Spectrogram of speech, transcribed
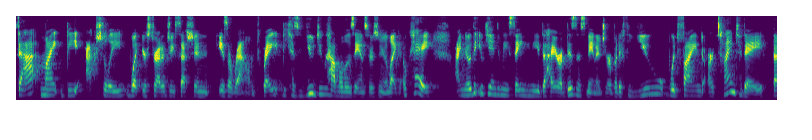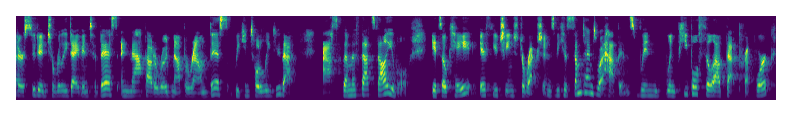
that might be actually what your strategy session is around, right? Because you do have all those answers and you're like, okay, I know that you came to me saying you need to hire a business manager, but if you would find our time today better suited to really dive into this and map out a roadmap around this, we can totally do that. Ask them if that's valuable. It's okay if you change directions because because sometimes what happens when when people fill out that prep work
